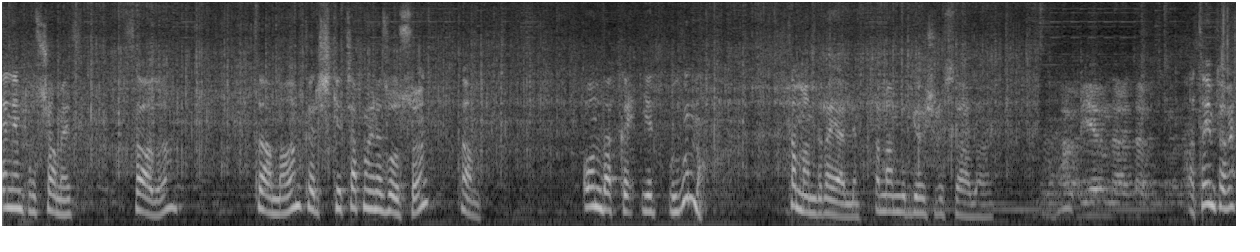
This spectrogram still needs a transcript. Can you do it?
Efendim Tost Ahmet. Sağ olun. Tamam. Karışık ketçap mayonez olsun. Tamam. 10 dakika yet- uygun mu? Tamamdır ayarlayayım. Tamamdır görüşürüz sağ olun. Abi bir yarım daha atar? Atayım tabii.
